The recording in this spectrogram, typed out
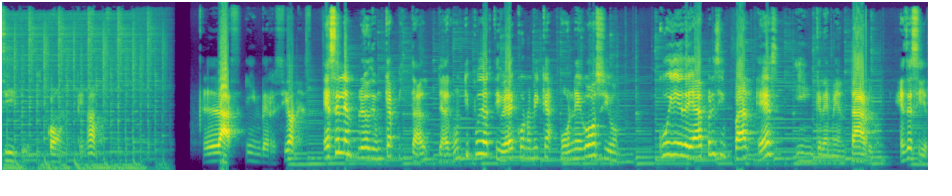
Ciclos. Continuamos. Las inversiones. Es el empleo de un capital de algún tipo de actividad económica o negocio cuya idea principal es incrementarlo. Es decir,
